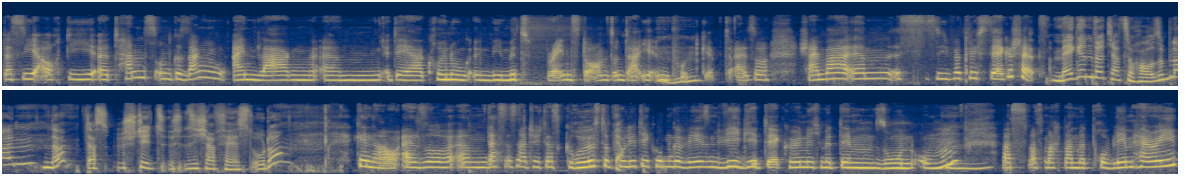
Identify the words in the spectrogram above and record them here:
dass sie auch die äh, Tanz- und Gesangeinlagen ähm, der Krönung irgendwie mit brainstormt und da ihr Input mhm. gibt. Also scheinbar ähm, ist sie wirklich sehr geschätzt. Megan wird ja zu Hause bleiben, ne? Das steht sicher fest, oder? Genau, also ähm, das ist natürlich das größte ja. Politikum gewesen. Wie geht der König mit dem Sohn um? Mhm. Was, was macht man mit Problem Harry?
